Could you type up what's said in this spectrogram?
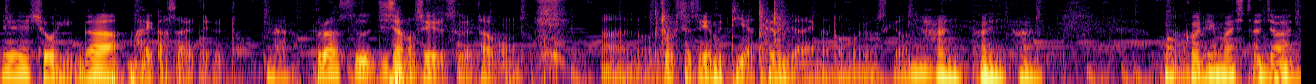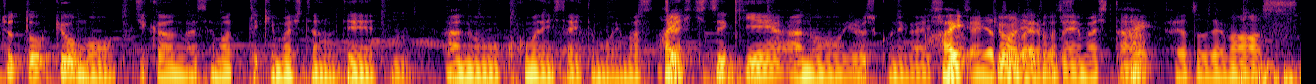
で商品が配下されていると。うんなるほプラス自社のセールスが多分あの直接 MT やってるんじゃないかと思いますけどね。どはいはいはい。わかりました。じゃあちょっと今日も時間が迫ってきましたのでうん。あのここまでにしたいと思います、はい。じゃあ引き続きあのよろしくお願いします、はいありがとうございます。今日はありがとうございました、はい、ありがとうございます。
